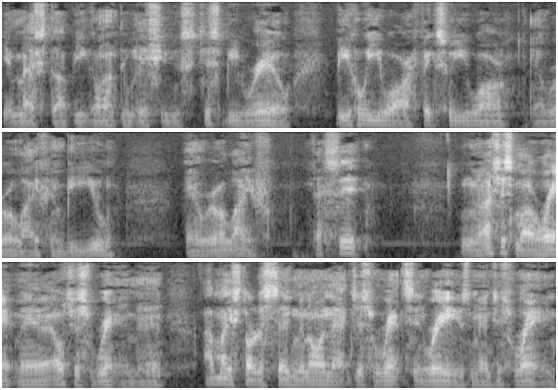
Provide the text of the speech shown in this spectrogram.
you're messed up, you're going through issues. Just be real. Be who you are, fix who you are in real life, and be you in real life. That's it. You know, that's just my rant, man. I was just ranting, man. I might start a segment on that, just rants and raves, man. Just ranting,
